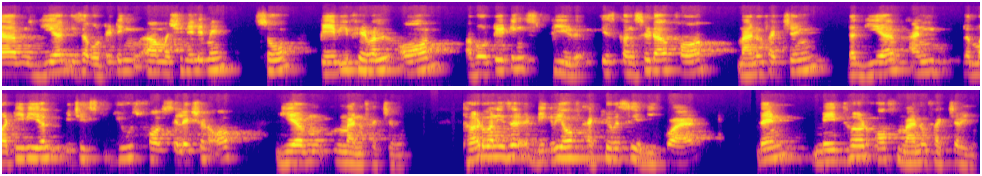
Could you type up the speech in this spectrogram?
um, gear is a rotating uh, machine element. So peripheral or rotating speed is considered for manufacturing the gear and the material which is used for selection of gear manufacturing. Third one is a degree of accuracy required. Then method of manufacturing.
